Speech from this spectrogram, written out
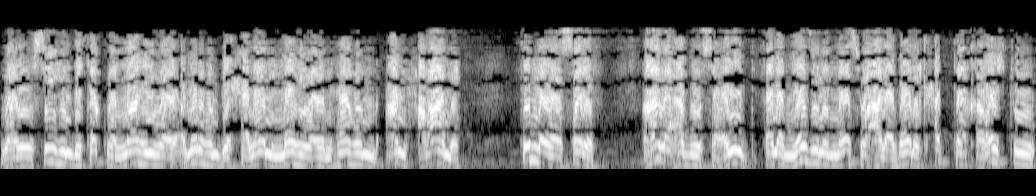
ويوصيهم بتقوى الله ويأمرهم بحلال الله وينهاهم عن حرامه. ثم ينصرف. قال أبو سعيد فلم يزل الناس على ذلك حتى خرجت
